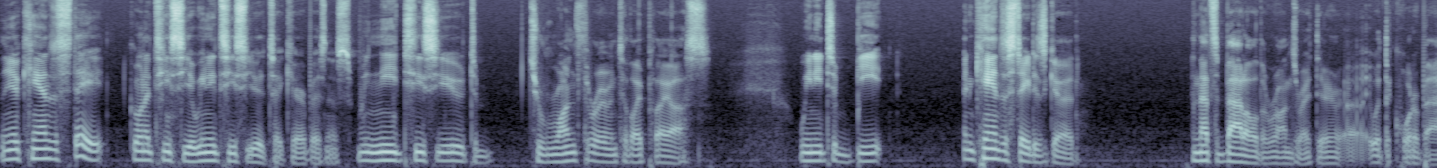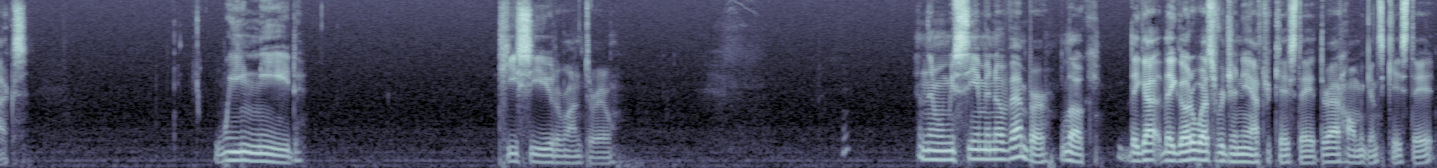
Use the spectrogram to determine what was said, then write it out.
Then you have Kansas State going to TCU. We need TCU to take care of business. We need TCU to to run through until they play us. We need to beat and Kansas State is good. And that's a battle of the runs right there uh, with the quarterbacks. We need TCU to run through. And then when we see them in November, look, they got they go to West Virginia after K State. They're at home against K State.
